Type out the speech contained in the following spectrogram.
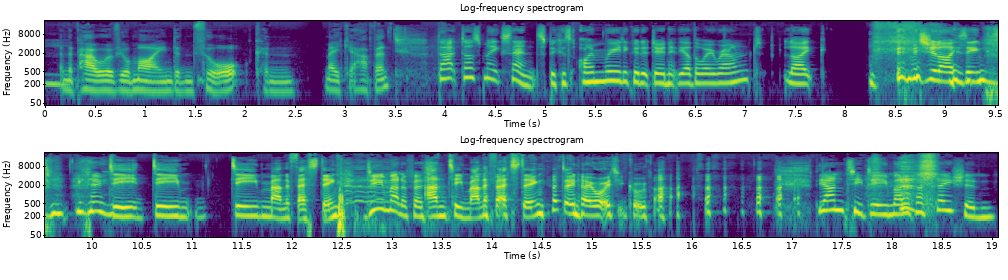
mm. and the power of your mind and thought can make it happen. That does make sense because I'm really good at doing it the other way around. Like visualizing, you know, de de de manifesting, de manifest, anti manifesting. I don't know what would you call that. the anti de manifestation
